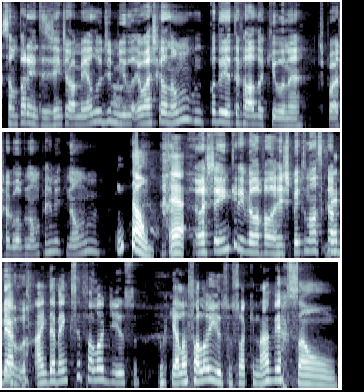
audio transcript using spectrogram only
Só um parênteses, gente, eu amei a Ludmilla. Eu acho que ela não poderia ter falado aquilo, né? Tipo, eu acho que a Globo não permite. Não... Então, é. Eu achei incrível ela falar, respeita o nosso cabelo. ainda bem que você falou disso. Porque ela falou isso, só que na versão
